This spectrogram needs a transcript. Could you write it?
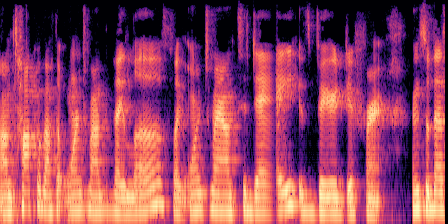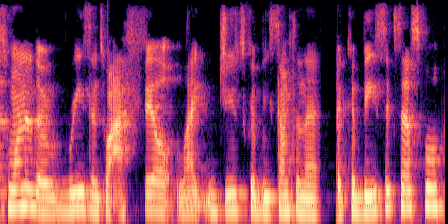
um, talk about the Orange Mound that they love, like Orange Mound today is very different. And so that's one of the reasons why I felt like juice could be something that, could be successful.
